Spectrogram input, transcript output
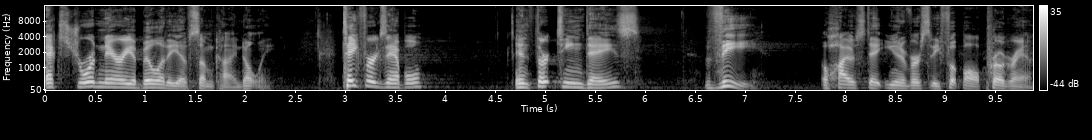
extraordinary ability of some kind, don't we? Take, for example, in 13 days, the Ohio State University football program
